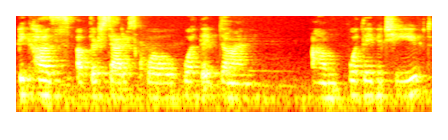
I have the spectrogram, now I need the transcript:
because of their status quo, what they've done, um, what they've achieved.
